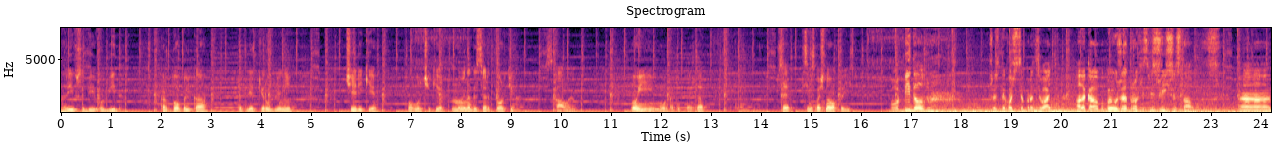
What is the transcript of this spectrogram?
Грів собі обід, картопелька, котлетки рублені, черіки, огурчики, ну і на десерт тортик з кавою. Ну і мурка тут теж, да? Все, всім смачного, хто їсть. Пообідав, щось не хочеться працювати, але каву попив вже трохи свіжіше став. Е,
